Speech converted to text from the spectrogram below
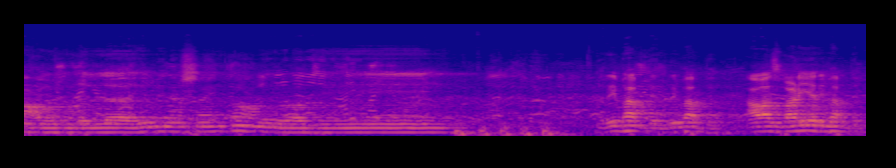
أعوذ بالله من الشيطان الرجيم রিভাব দেন রিভাব দেন আওয়াজ বাড়িয়ে রিভাব দেন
